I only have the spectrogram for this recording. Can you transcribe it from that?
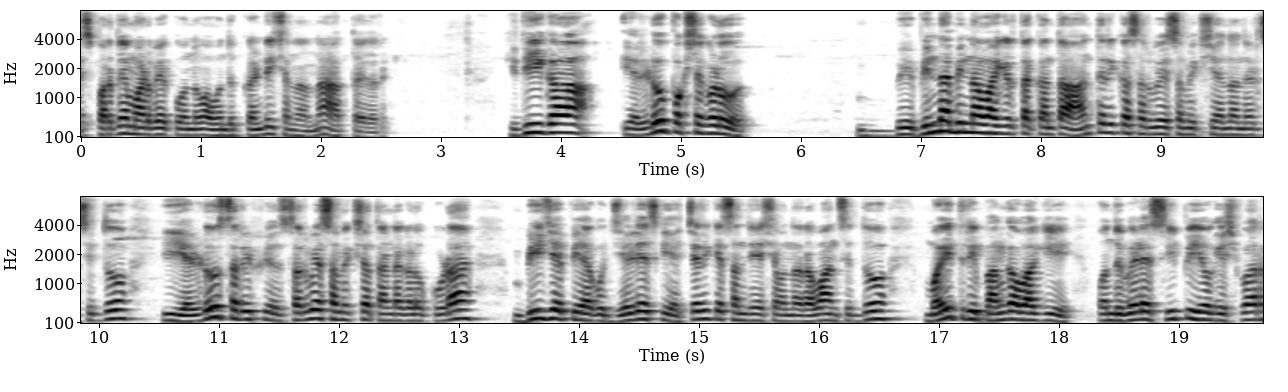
ಸ್ಪರ್ಧೆ ಮಾಡಬೇಕು ಅನ್ನುವ ಒಂದು ಕಂಡೀಷನನ್ನು ಹಾಕ್ತಾ ಇದ್ದಾರೆ. ಇದೀಗ ಎರಡೂ ಪಕ್ಷಗಳು ಭಿನ್ನ ಭಿನ್ನವಾಗಿರ್ತಕ್ಕಂಥ ಆಂತರಿಕ ಸರ್ವೆ ಸಮೀಕ್ಷೆಯನ್ನು ನಡೆಸಿದ್ದು ಈ ಎರಡೂ ಸರ್ವೆ ಸರ್ವೆ ಸಮೀಕ್ಷಾ ತಂಡಗಳು ಕೂಡ ಬಿ ಜೆ ಪಿ ಹಾಗೂ ಜೆ ಡಿ ಎಸ್ಗೆ ಎಚ್ಚರಿಕೆ ಸಂದೇಶವನ್ನು ರವಾನಿಸಿದ್ದು, ಮೈತ್ರಿ ಭಂಗವಾಗಿ ಒಂದು ವೇಳೆ ಸಿ ಪಿ ಯೋಗೇಶ್ವರ್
